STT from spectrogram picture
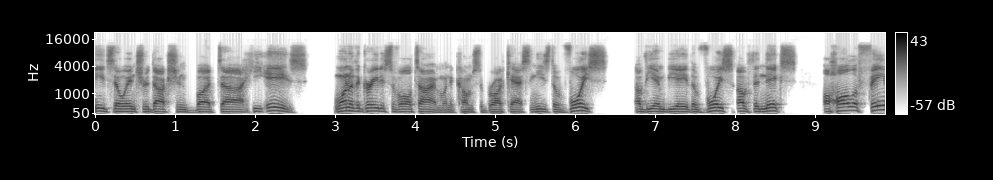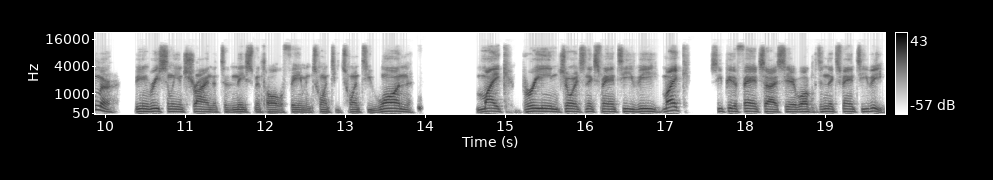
needs no introduction, but uh, he is one of the greatest of all time when it comes to broadcasting. He's the voice of the NBA, the voice of the Knicks, a Hall of Famer being recently enshrined into the Naismith Hall of Fame in 2021. Mike Breen joins Knicks Fan TV. Mike, CP the Fanchise here. Welcome to Knicks Fan TV.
